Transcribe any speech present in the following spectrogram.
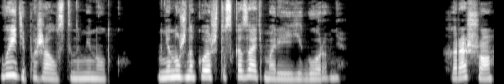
выйди, пожалуйста, на минутку. Мне нужно кое-что сказать Марии Егоровне. Хорошо.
